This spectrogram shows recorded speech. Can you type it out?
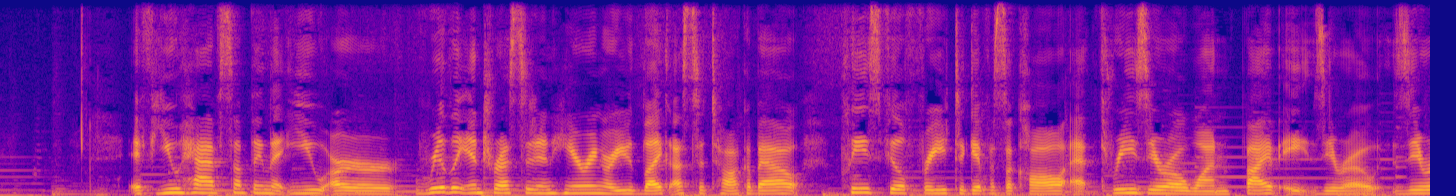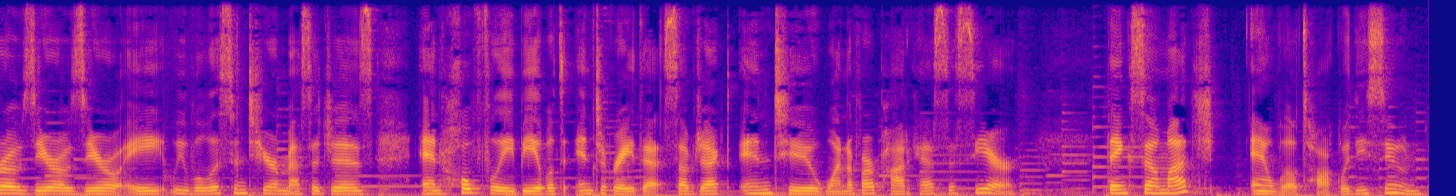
If you have something that you are really interested in hearing or you'd like us to talk about, please feel free to give us a call at 301 580 0008. We will listen to your messages and hopefully be able to integrate that subject into one of our podcasts this year. Thanks so much, and we'll talk with you soon.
